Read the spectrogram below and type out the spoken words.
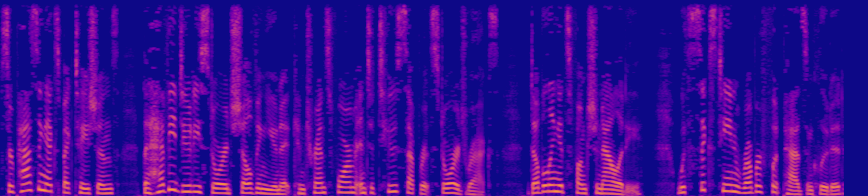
Surpassing expectations, the heavy duty storage shelving unit can transform into two separate storage racks, doubling its functionality. With 16 rubber footpads included,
